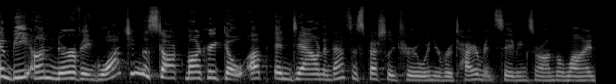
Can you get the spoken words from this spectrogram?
can be unnerving. Watching the stock market go up and down and that's especially true when your retirement savings are on the line.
